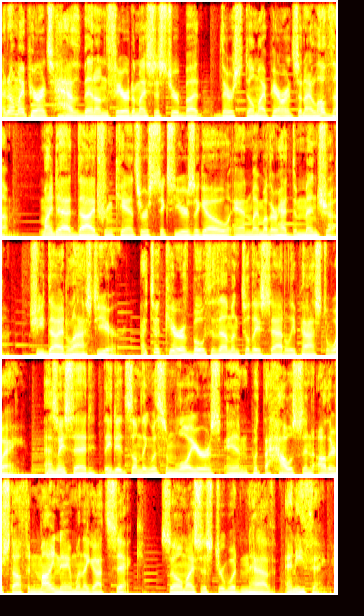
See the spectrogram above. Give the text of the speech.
I know my parents have been unfair to my sister, but they're still my parents and I love them. My dad died from cancer six years ago, and my mother had dementia. She died last year. I took care of both of them until they sadly passed away. As I said, they did something with some lawyers and put the house and other stuff in my name when they got sick, so my sister wouldn't have anything.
